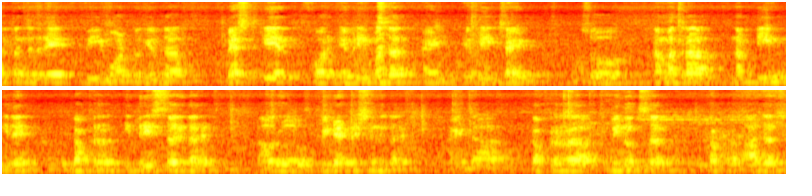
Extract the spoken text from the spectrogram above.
ಅಂತಂದಿದ್ರೆ we want to give the best care for every mother and every child so ನಮ್ಮ ಹತ್ರ ನಮ್ಮ ಟೀಮ್ ಇದೆ. ಡಾಕ್ಟರ್ ಇದ್ರೀಸ್ ಸರ್ ಇದ್ದಾರೆ. ಅವರು ಪೀಡಿಯಾಟ್ರಿಷಿಯನ್ ಇದ್ದಾರೆ. And doctor Vinod sir doctor Adarsh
